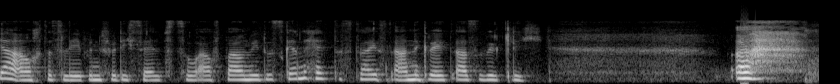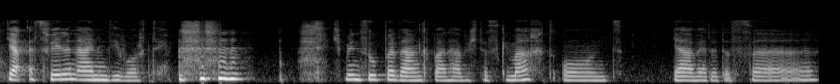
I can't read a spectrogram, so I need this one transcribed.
ja, auch das Leben für dich selbst so aufbauen, wie du es gerne hättest. Da ist Annegret also wirklich, äh, ja, es fehlen einem die Worte. bin super dankbar, habe ich das gemacht und ja, werde das äh,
